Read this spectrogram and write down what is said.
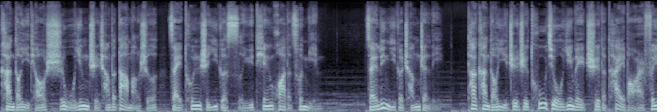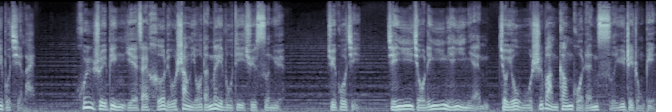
看到一条十五英尺长的大蟒蛇在吞噬一个死于天花的村民。在另一个城镇里，他看到一只只秃鹫因为吃得太饱而飞不起来。昏睡病也在河流上游的内陆地区肆虐。据估计，仅1901年一年就有50万刚果人死于这种病。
